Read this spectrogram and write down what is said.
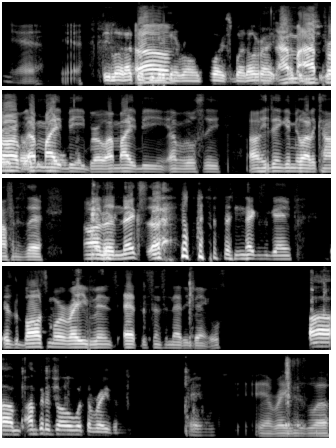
Yeah, yeah. Deloy, I think you're Um, making the wrong choice, but all right. I'm think you I should go prob I might be, bro. I might be. I will see. Uh, he didn't give me a lot of confidence there. Uh, the next uh, the next game is the Baltimore Ravens at the Cincinnati Bengals. Um, I'm gonna go with the Ravens. Ravens. Yeah, Ravens as well.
